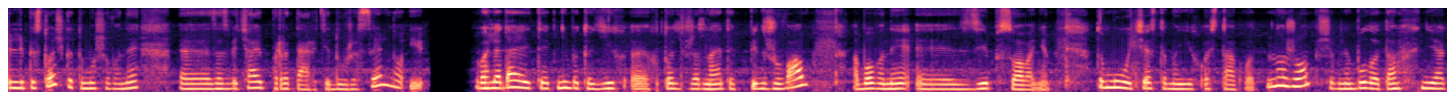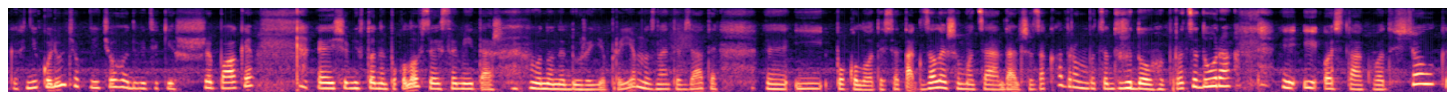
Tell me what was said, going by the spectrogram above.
ліпісточки, тому що вони е, зазвичай притерті дуже сильно і виглядають, як нібито їх е, хтось вже, знаєте, піджував, або вони е, зіпсовані. Тому чистимо їх ось так от ножом, щоб не було там ніяких ні колючок, нічого. Дивіться, які шипаки, е, щоб ніхто не поколовся, і самій теж воно не дуже є приємно, знаєте, взяти і поколотися. Так, залишимо це далі за кадром, бо це дуже довга процедура. І, і ось так от щолк,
